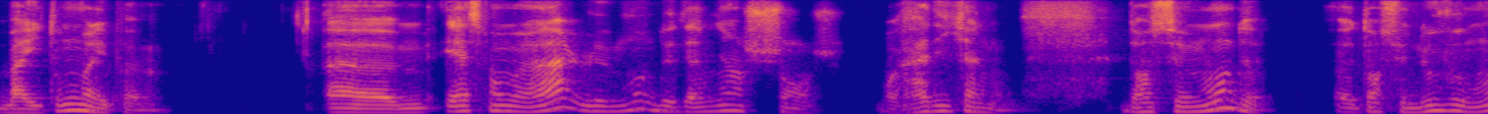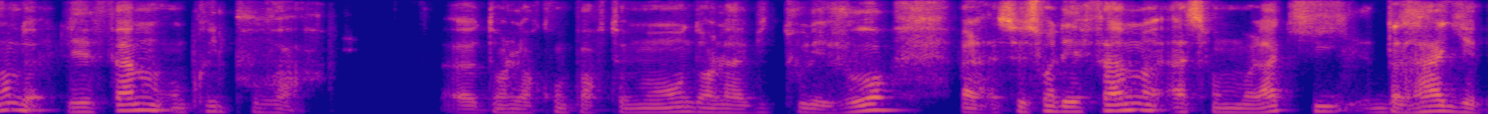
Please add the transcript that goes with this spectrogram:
bah, il tombe dans les pommes. Euh, et à ce moment-là, le monde de Damien change radicalement. Dans ce monde, euh, dans ce nouveau monde, les femmes ont pris le pouvoir dans leur comportement, dans la vie de tous les jours. Voilà, ce sont les femmes à ce moment-là qui draguent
